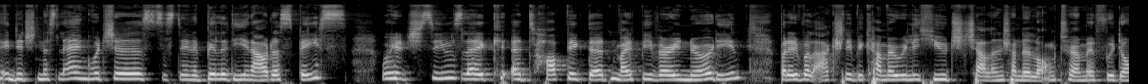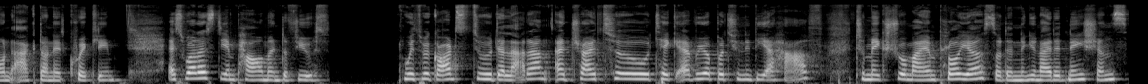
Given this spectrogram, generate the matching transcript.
indigenous languages, sustainability in outer space, which seems like a topic that might be very nerdy, but it will actually become a really huge challenge on the long term if we don't act on it quickly, as well as the empowerment of youth with regards to the latter, I try to take every opportunity I have to make sure my employer, so the United Nations,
